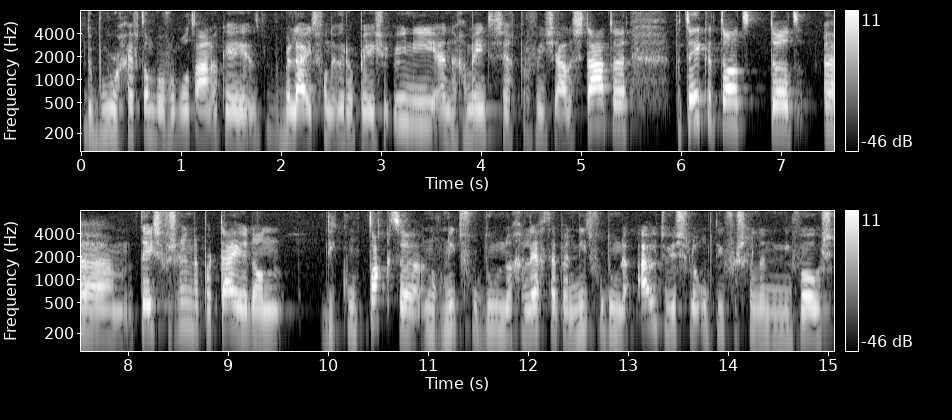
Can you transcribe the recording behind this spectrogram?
de boer geeft dan bijvoorbeeld aan oké, het beleid van de Europese Unie en de gemeente zegt provinciale staten. Betekent dat dat ehm, deze verschillende partijen dan die contacten nog niet voldoende gelegd hebben en niet voldoende uitwisselen op die verschillende niveaus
